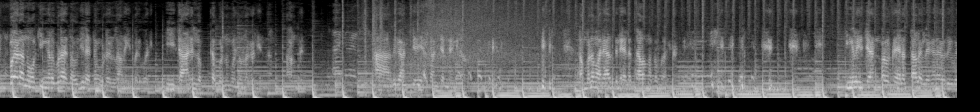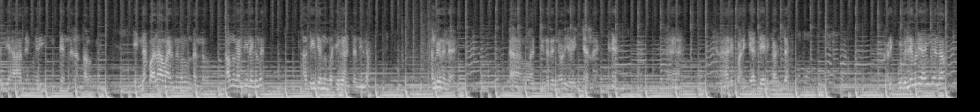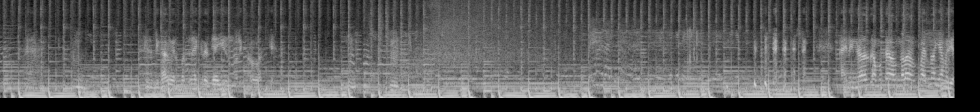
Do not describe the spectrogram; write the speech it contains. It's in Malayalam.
ഇപ്പഴാ നോക്കി നിങ്ങൾ ഇവിടെ സൗദിയിൽ ഏറ്റവും കൂടുതലുള്ളതാണ് ഈ പരിപാടി. ഈ ചാനലിലൊക്കെ പെണ്ണും പെണ്ണുള്ള കളി എന്താണ് ആ അത് കാണിച്ചത് ഞാൻ കാണിച്ചെന്നെ നമ്മൾ മലയാളത്തിൽ ഏലത്താളം എന്നൊക്കെ പറയുന്നത് നിങ്ങൾ ഈ ചേട്ടന്റെ ഏലത്താളല്ലേ ഇങ്ങനെ ഒരു വലിയ ആദ്യം വരി തന്നെ പിന്നെ പല മരുന്നുകളും ഉണ്ടല്ലോ. അതൊന്നും കണ്ടില്ലെങ്കിൽ ആ തീറ്റ ഒന്നും ബഷീർ കാണിച്ചെന്നില്ല കണ്ടിരുന്നില്ലേ? ചിന്നരഞ്ഞോട് ചോദിക്കല്ലേ? ഞാനീ പണിക്കാരത്തേര് കളിച്ച കളിക്കൂ വലിയ ആയില്ലല്ലോ? നിങ്ങൾ വരുമ്പത്തിനേക്ക് റെഡിയായി ഇരുന്നോളിക്കോ നമുക്ക് നിങ്ങളെ മരുന്ന് വാങ്ങിയാൽ മതി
